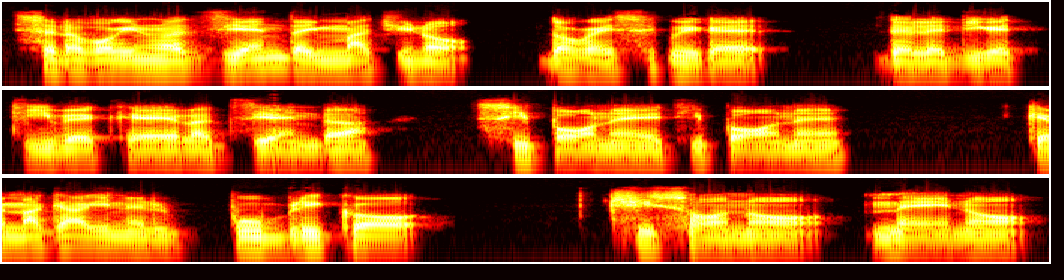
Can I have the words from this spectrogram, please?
se lavori in un'azienda immagino dovrai seguire delle direttive che l'azienda si pone e ti pone, che magari nel pubblico ci sono meno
